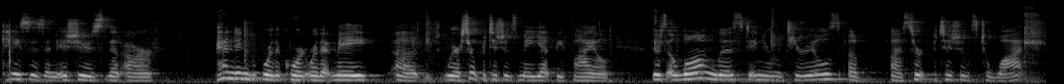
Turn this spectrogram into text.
cases and issues that are pending before the court or that may, uh, where cert petitions may yet be filed. There's a long list in your materials of uh, cert petitions to watch,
